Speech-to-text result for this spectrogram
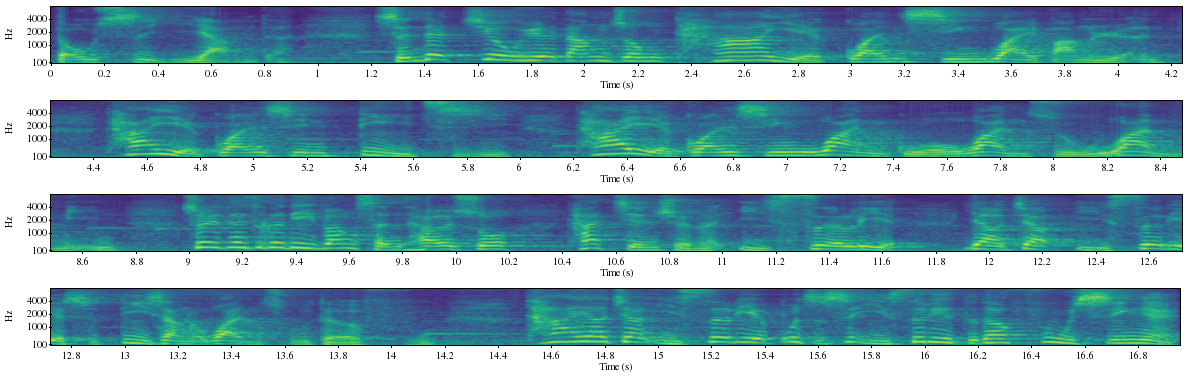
都是一样的。神在旧约当中，他也关心外邦人，他也关心地级，他也关心万国万族万民。所以在这个地方，神才会说，他拣选了以色列，要叫以色列使地上的万族得福。他要叫以色列，不只是以色列得到复兴，诶，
